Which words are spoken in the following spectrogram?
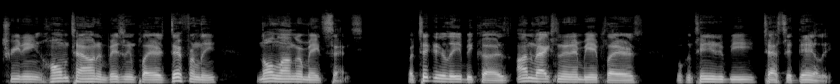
treating hometown and visiting players differently no longer made sense, particularly because unvaccinated NBA players will continue to be tested daily.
